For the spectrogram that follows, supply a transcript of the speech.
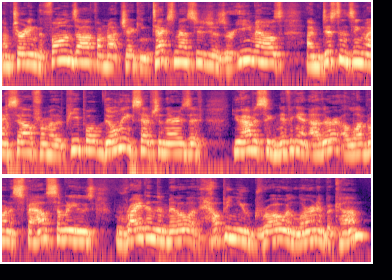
I'm turning the phones off. I'm not checking text messages or emails. I'm distancing myself from other people. The only exception there is if you have a significant other, a loved one, a spouse, somebody who's right in the middle of helping you grow and learn and become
